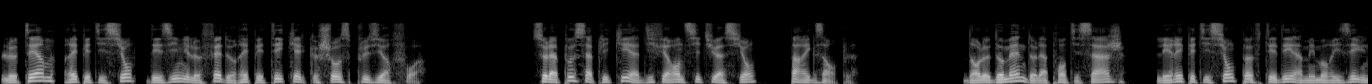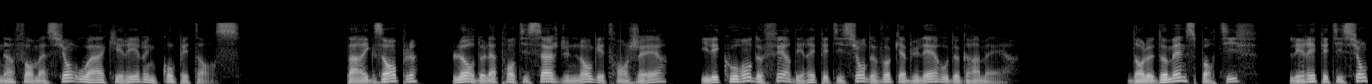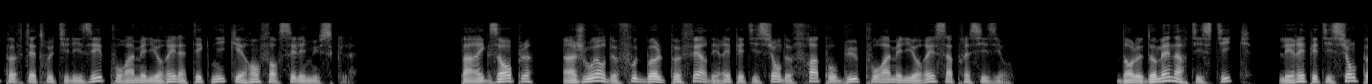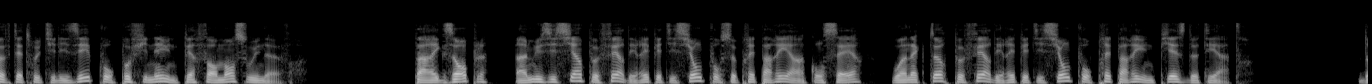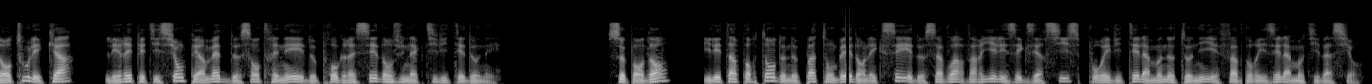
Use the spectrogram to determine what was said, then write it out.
Le terme répétition désigne le fait de répéter quelque chose plusieurs fois. Cela peut s'appliquer à différentes situations, par exemple. Dans le domaine de l'apprentissage, les répétitions peuvent aider à mémoriser une information ou à acquérir une compétence. Par exemple, lors de l'apprentissage d'une langue étrangère, il est courant de faire des répétitions de vocabulaire ou de grammaire. Dans le domaine sportif, les répétitions peuvent être utilisées pour améliorer la technique et renforcer les muscles. Par exemple, un joueur de football peut faire des répétitions de frappe au but pour améliorer sa précision. Dans le domaine artistique, les répétitions peuvent être utilisées pour peaufiner une performance ou une œuvre. Par exemple, un musicien peut faire des répétitions pour se préparer à un concert, ou un acteur peut faire des répétitions pour préparer une pièce de théâtre. Dans tous les cas, les répétitions permettent de s'entraîner et de progresser dans une activité donnée. Cependant, il est important de ne pas tomber dans l'excès et de savoir varier les exercices pour éviter la monotonie et favoriser la motivation.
